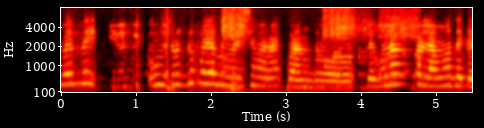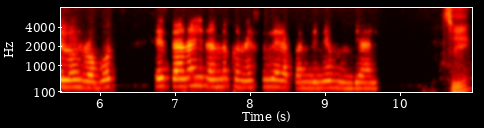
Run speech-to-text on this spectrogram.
Profe, un- creo que fue la primera semana cuando, según hablamos de que los robots están ayudando con esto de la pandemia mundial. Sí,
